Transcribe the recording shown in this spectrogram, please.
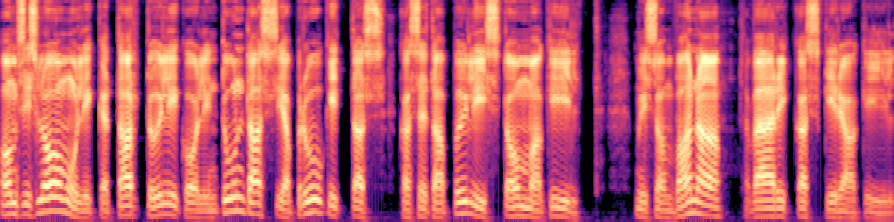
on siis loomulik, et Tartu Ülikoolin tundas ja pruugitas ka seda põlist oma kiilt, mis on vana väärikas kirakiil.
